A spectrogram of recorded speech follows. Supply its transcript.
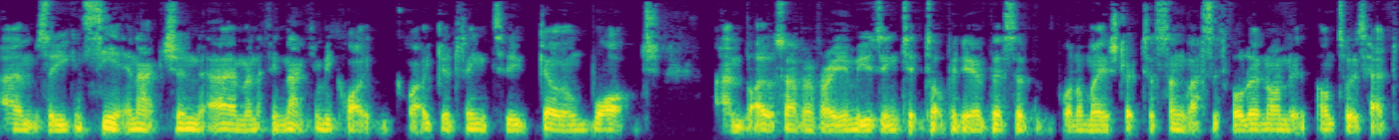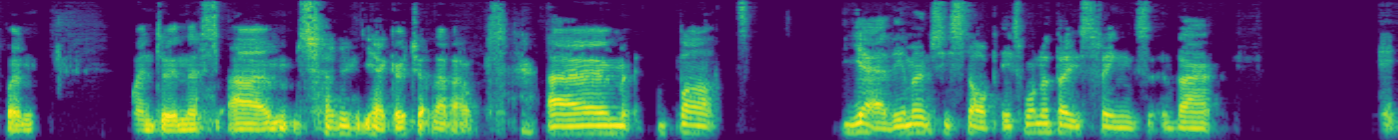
Um, so you can see it in action. Um, and I think that can be quite, quite a good thing to go and watch. Um, but I also have a very amusing TikTok video of this of one of my instructor's sunglasses falling on onto his head when when doing this. Um, so yeah, go check that out. Um, but yeah, the emergency stop is one of those things that it,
